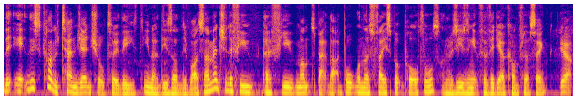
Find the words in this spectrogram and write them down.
this is kind of tangential to these, you know, these other devices. I mentioned a few a few months back that I bought one of those Facebook portals and I was using it for video conferencing. Yeah.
